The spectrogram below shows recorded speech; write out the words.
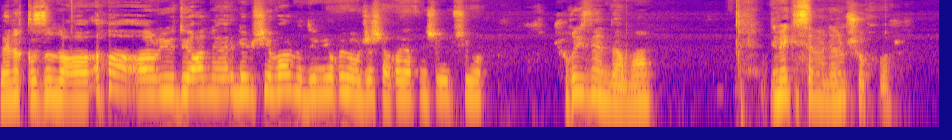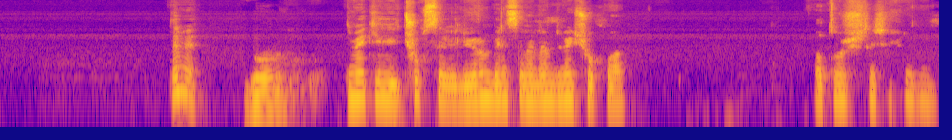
Beni kızım da "Aa, arıyor diyor. Anne öyle bir şey var mı? Diyorum yok yok hoca şaka yapmış öyle bir şey yok. Çok izlendi ama. Demek ki sevenlerim çok var. Değil mi? Doğru. Demek ki çok seviliyorum. Beni sevenlerim demek çok var. Fatoş teşekkür ederim.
